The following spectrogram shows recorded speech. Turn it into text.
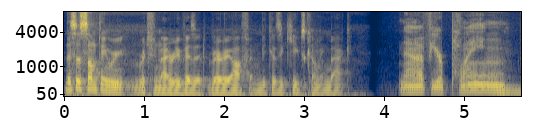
This is something we, Richard and I revisit very often because it keeps coming back. Now, if you're playing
